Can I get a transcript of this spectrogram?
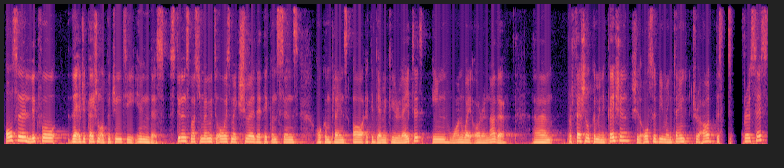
also look for the educational opportunity in this. Students must remember to always make sure that their concerns or complaints are academically related in one way or another. Um, professional communication should also be maintained throughout this process.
